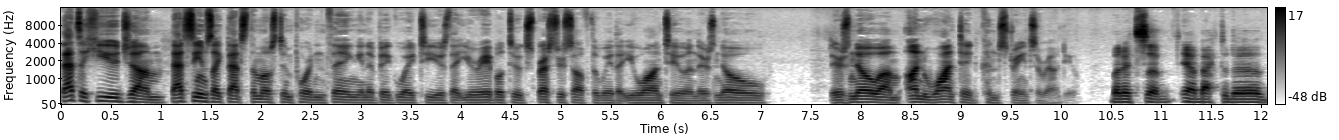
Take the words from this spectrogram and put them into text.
That's a huge. Um, that seems like that's the most important thing in a big way to you is that you're able to express yourself the way that you want to, and there's no, there's no um, unwanted constraints around you. But it's uh, yeah back to the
